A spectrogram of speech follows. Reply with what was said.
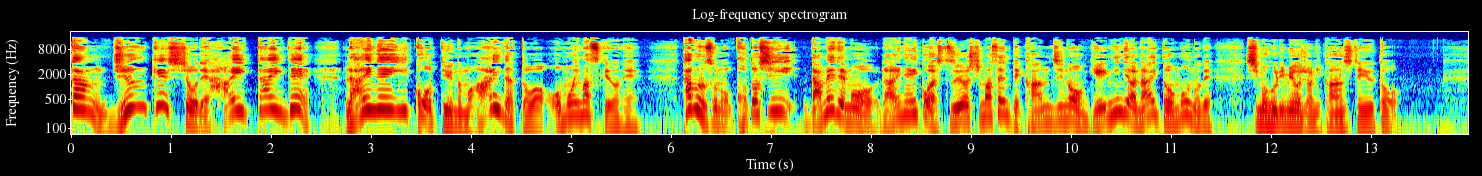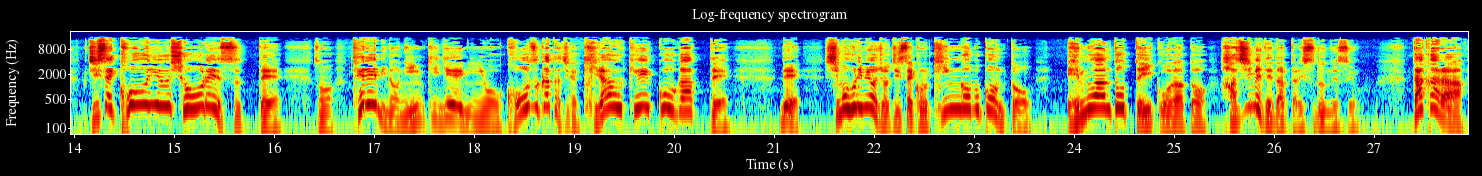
旦準決勝で敗退で来年以降っていうのもありだとは思いますけどね。多分その今年ダメでも来年以降は出場しませんって感じの芸人ではないと思うので、霜降り明星に関して言うと。実際こういう賞レースって、そのテレビの人気芸人を構図家たちが嫌う傾向があって、で、霜降り明星実際このキングオブコント、M1 取って以降だと初めてだったりするんですよ。だから、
